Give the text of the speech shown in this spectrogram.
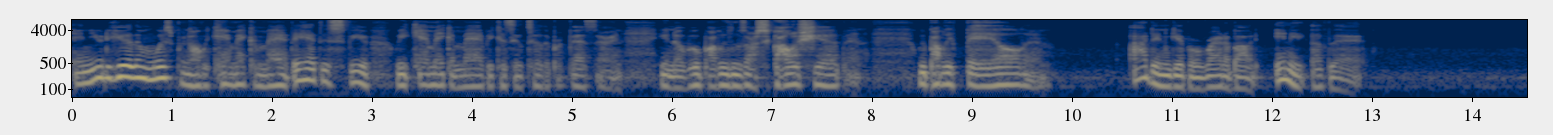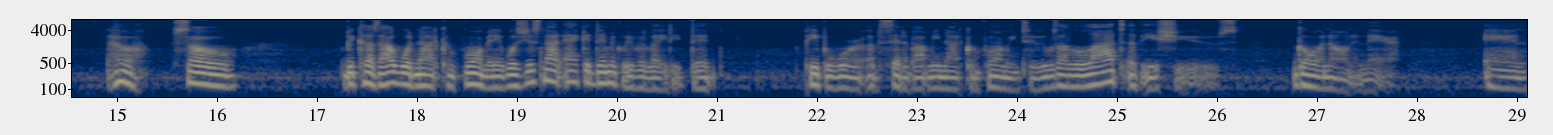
And you'd hear them whispering, oh, we can't make him mad. They had this fear, we can't make him mad because he'll tell the professor. And, you know, we'll probably lose our scholarship and we probably fail. And I didn't give a rat about any of that. Oh, so because I would not conform, and it was just not academically related that people were upset about me not conforming to. It was a lot of issues going on in there. And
